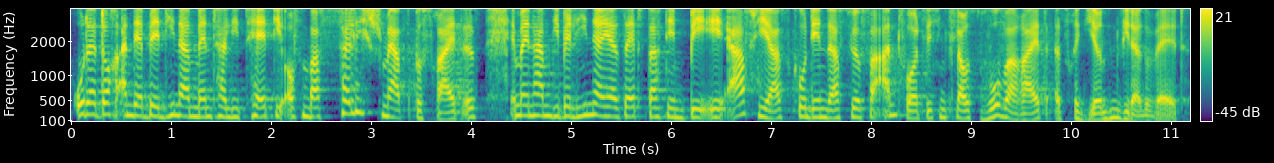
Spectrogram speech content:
oder doch an der Berliner Mentalität, die offenbar völlig schmerzbefreit ist? Immerhin haben die Berliner ja selbst nach dem BER-Fiasko den dafür verantwortlichen Klaus Wowereit als Regierenden wiedergewählt.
